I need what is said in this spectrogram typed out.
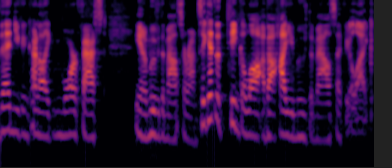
then you can kind of like more fast you know move the mouse around. So you have to think a lot about how you move the mouse i feel like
